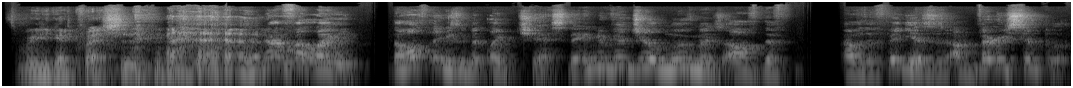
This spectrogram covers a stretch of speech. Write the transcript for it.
it's a really good question And I felt like the whole thing is a bit like chess. The individual movements of the of the figures are very simple,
